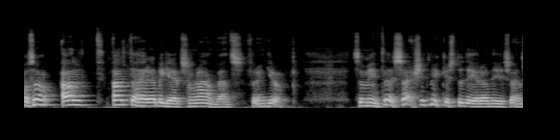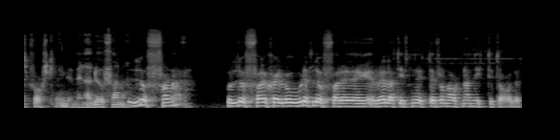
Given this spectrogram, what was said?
Och så allt, allt det här är begrepp som har använts för en grupp som inte är särskilt mycket studerad i svensk forskning. Jag menar luffarna. Luffarna. Och luffare, själva ordet luffare är relativt nytt, det är från 1890-talet.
